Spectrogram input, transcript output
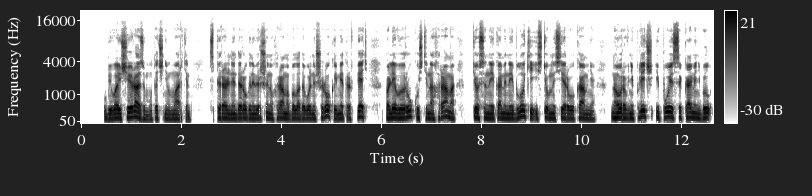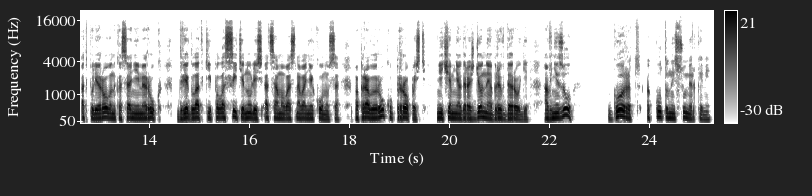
«Убивающий разум», — уточнил Мартин. Спиральная дорога на вершину храма была довольно широкой, метров пять. По левую руку стена храма, тесанные каменные блоки из темно-серого камня. На уровне плеч и пояса камень был отполирован касаниями рук. Две гладкие полосы тянулись от самого основания конуса. По правую руку пропасть, ничем не огражденный обрыв дороги. А внизу город, окутанный сумерками.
